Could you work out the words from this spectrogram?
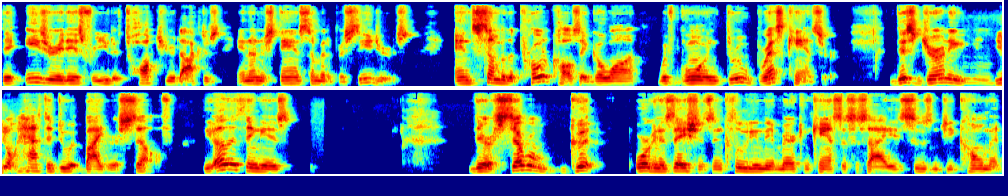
the easier it is for you to talk to your doctors and understand some of the procedures and some of the protocols that go on with going through breast cancer. This journey, mm-hmm. you don't have to do it by yourself. The other thing is, there are several good organizations, including the American Cancer Society, Susan G. Komen,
